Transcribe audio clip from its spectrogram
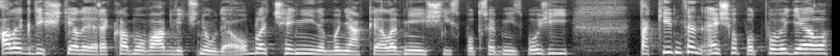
ale když chtěli reklamovat většinou jde oblečení nebo nějaké levnější spotřební zboží, tak jim ten e-shop odpověděl,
